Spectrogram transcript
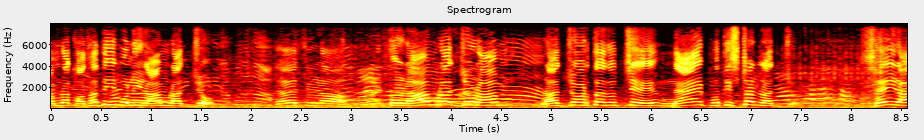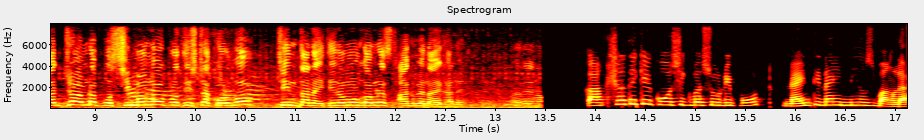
আমরা কথাতেই বলি রাম রাজ্য। জয় শ্রীরাম। তো রাম রাজ্য রাম রাজ্য অর্থাৎ হচ্ছে ন্যায় প্রতিষ্ঠার রাজ্য। সেই রাজ্য আমরা পশ্চিমবঙ্গেও প্রতিষ্ঠা করব, চিন্তা নাই, তৃণমূল কংগ্রেস থাকবে না এখানে। কাকসা থেকে কৌশিক বাসুর রিপোর্ট, নাইনটি নিউজ বাংলা।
